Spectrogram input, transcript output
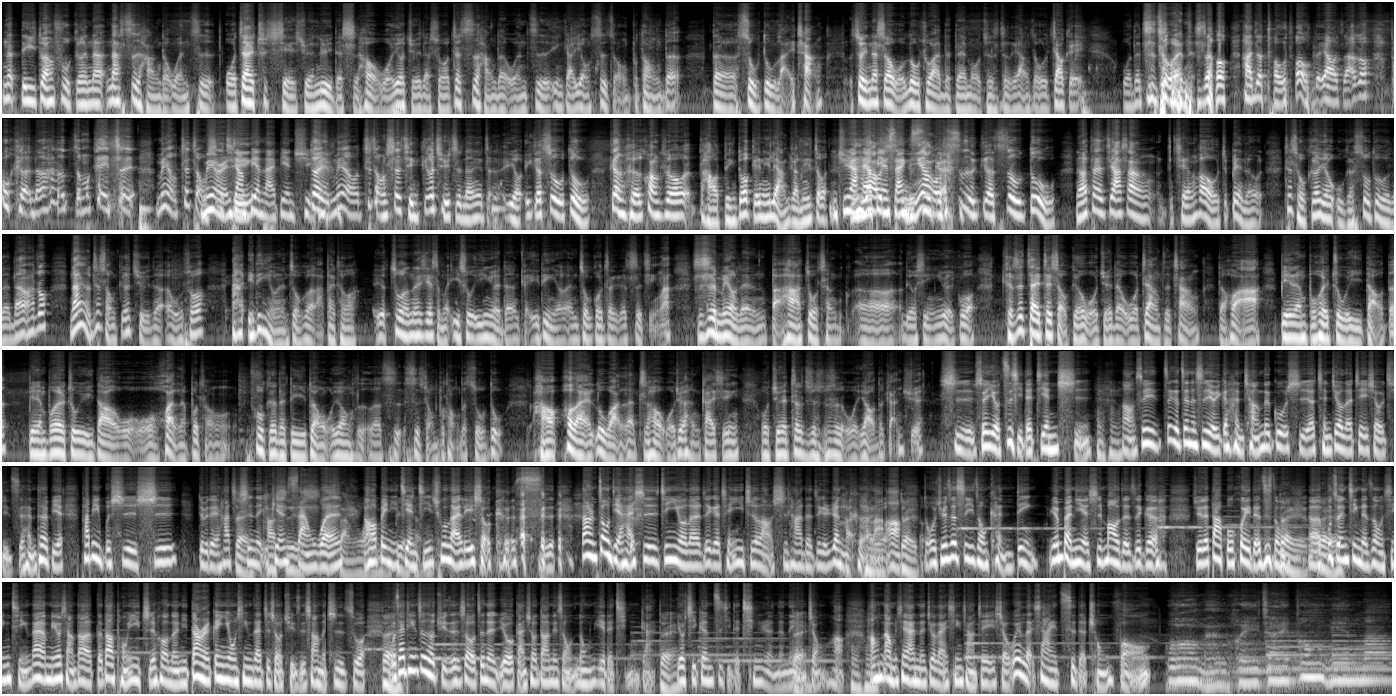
那第一段副歌那那四行的文字，我在去写旋律的时候，我又觉得说这四行的文字应该用四种不同的的速度来唱，所以那时候我录出来的 demo 就是这个样子，我交给。我的制作人的时候，他就头痛的要死。他说：“不可能！”他说：“怎么可以这没有这种没有人事情这样变来变去。对，没有这种事情，歌曲只能有一个速度，更何况说好，顶多给你两个，你总 你居然还要要变三个你要有四个四个速度，然后再加上前后，就变成这首歌有五个速度的。然后他说哪有这种歌曲的？呃我说啊，一定有人做过啦，拜托。做那些什么艺术音乐的，可一定有人做过这个事情啦，只是没有人把它做成呃流行音乐过。可是在这首歌，我觉得我这样子唱的话啊，别人不会注意到的，别人不会注意到我我换了不同副歌的第一段，我用了四四种不同的速度。好，后来录完了之后，我觉得很开心，我觉得这就是我要的感觉。是，所以有自己的坚持，嗯哦，所以这个真的是有一个很长的故事，而成就了这首曲子，很特别。它并不是诗，对不对？它只是那一篇散文，然后被你剪辑出来了一首歌词。当然，重点还是经由了这个陈义之老师他的这个认可了啊。对我觉得这是一种肯定。原本你也是冒着这个觉得大不会的这种呃不尊敬的这种心情，但没有想到得到同意之后呢，你当然更用心在这首曲子上的制作。我在听这首曲子的时候，真的有感受到那种浓烈的情感，对尤其跟自己的亲人的那一对种哈好，那我们现在呢就来欣赏这一首《为了下一次的重逢》。我们会再碰面吗？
